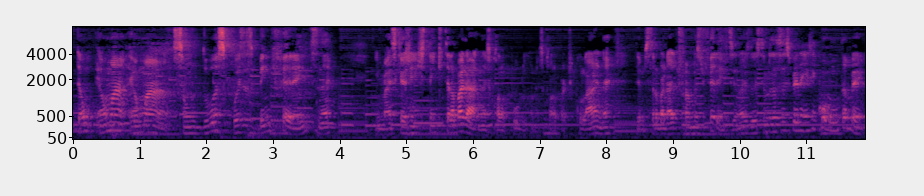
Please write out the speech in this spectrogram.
Então é uma, é uma, são duas coisas bem diferentes, né? E mais que a gente tem que trabalhar na escola pública, escola particular, né? Temos que trabalhar de formas diferentes. E nós dois temos essa experiência em comum também,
